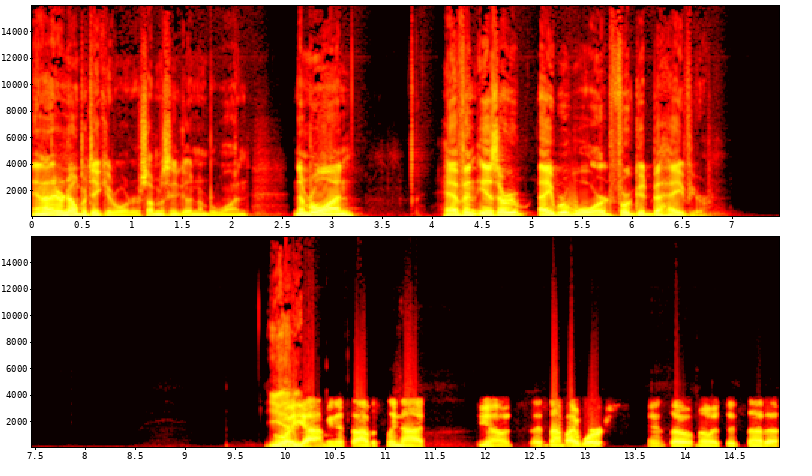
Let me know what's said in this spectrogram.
and they're in no particular order, so I'm just going to go number one. Number one, heaven is a, a reward for good behavior. Yeah. Well, yeah. I mean, it's obviously not. You know, it's it's not by works, and so no, it's it's not a.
